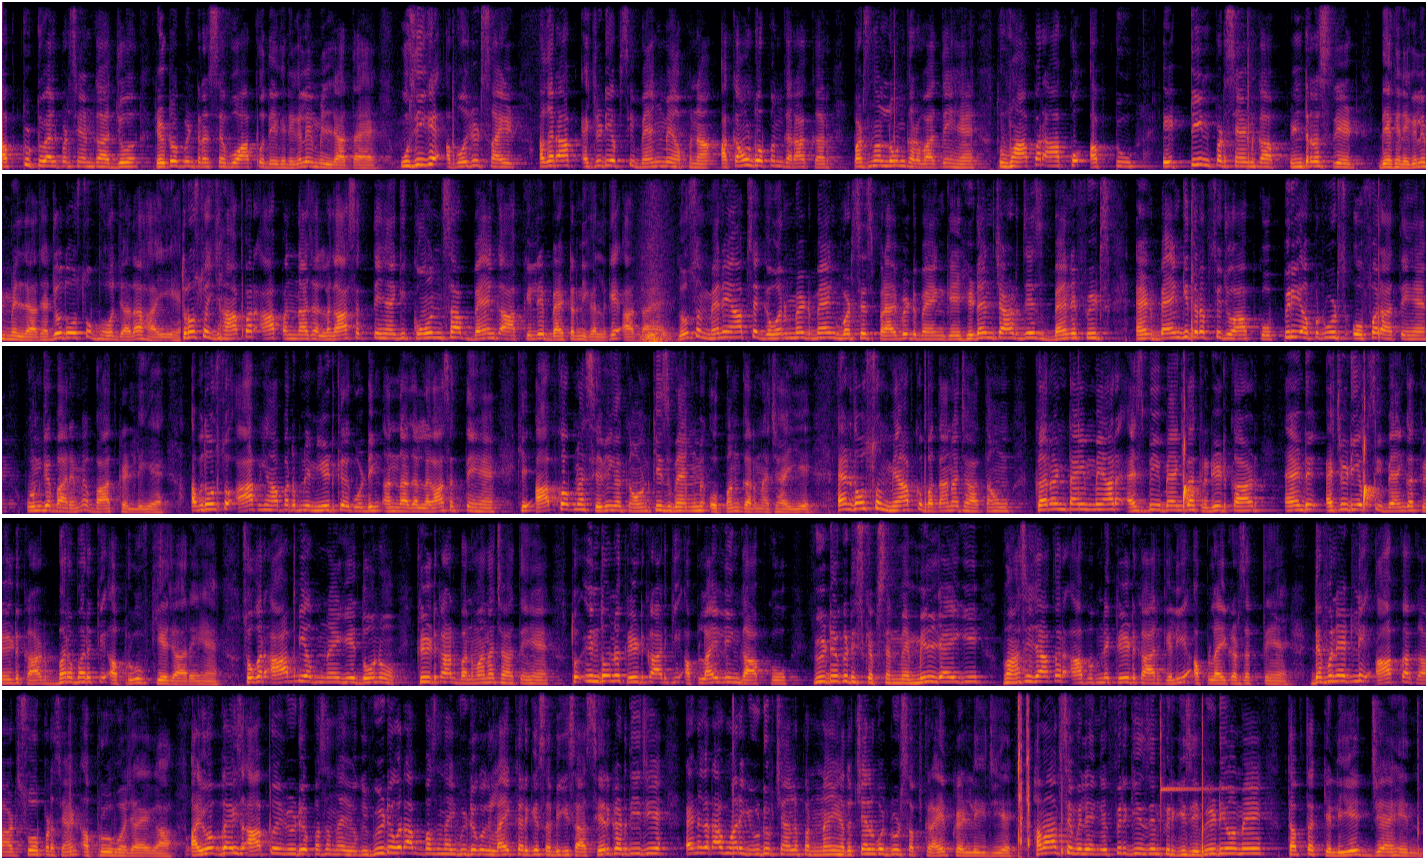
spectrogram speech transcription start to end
अप टू ट्वेल्व का जो रेट ऑफ़ इंटरेस्ट है, वो आपको देखने के लिए मिल जाता है। उसी के अपोजिट साइड अगर आप एचडीएफसी बैंक में अपना अकाउंट ओपन कराकर पर्सनल लोन करवाते हैं तो वहाँ पर आपको अप टू 18 परसेंट का इंटरेस्ट रेट देखने के लिए मिल जाता है, जो दोस्तों बहुत ज़्यादा हाई है। तो दोस्तों, यहाँ पर आप अंदाज़ा लगा सकते हैं कि कौन सा बैंक आपके लिए बेटर निकल के आता है। दोस्तों, मैंने आपसे government bank versus private bank के hidden charges benefits and bank की तरफ़ से जो आपको प्री अप्रूव्ड ऑफ़र आते हैं, उनके बारे में बात कर ली है। अब दोस्तों, आप यहाँ पर अपने नीड के अकॉर्डिंग अंदाज़ा लगा सकते हैं कि आपको अपना सेविंग अकाउंट किस बैंक में ओपन करना चाहिए। एंड दोस्तों, मैं आपको बताना चाहता हूँ करंट टाइम में यार एस बैंक का credit card and HDFC bank का क्रेडिट कार्ड भर भर के अप्रूव किए जा रहे हैं। सो अगर आप भी अपने ये दोनों क्रेडिट कार्ड बनवाना चाहते हैं तो इन दोनों क्रेडिट कार्ड की अप्लाई लिंक आपको वीडियो के डिस्क्रिप्शन में मिल जाएगी। वहाँ से जाकर आप अपने क्रेडिट कार्ड के लिए अप्लाई कर सकते हैं। डेफिनेटली आपका कार्ड सौ अप्रूव हो जाएगा। आई होप गाइज़ आपको ये वीडियो पसंद आई होगी। वीडियो अगर आपको पसंद आई वीडियो को लाइक करके सभी के साथ शेयर कर दीजिए। एंड अगर आप हमारे यूट्यूब चैनल पर नए हैं तो चैनल को ज़रूर सब्सक्राइब कर लीजिए। हम आपसे मिलेंगे फिर किसी दिन, फिर किसी वीडियो में। तब तक के लिए जय हिंद।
